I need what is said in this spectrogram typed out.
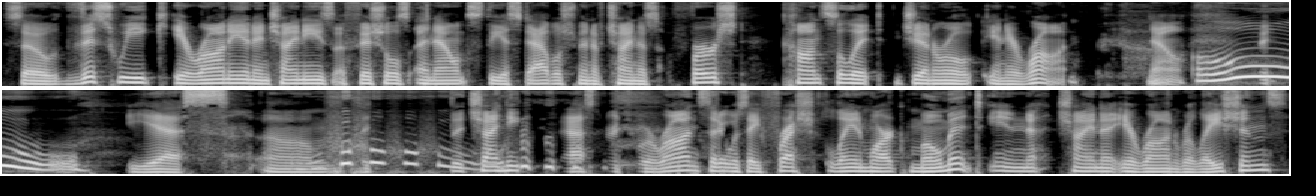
So this week, Iranian and Chinese officials announced the establishment of China's first consulate general in Iran. Now, Oh, yes, um, the, the Chinese ambassador to Iran said it was a fresh landmark moment in China Iran relations.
